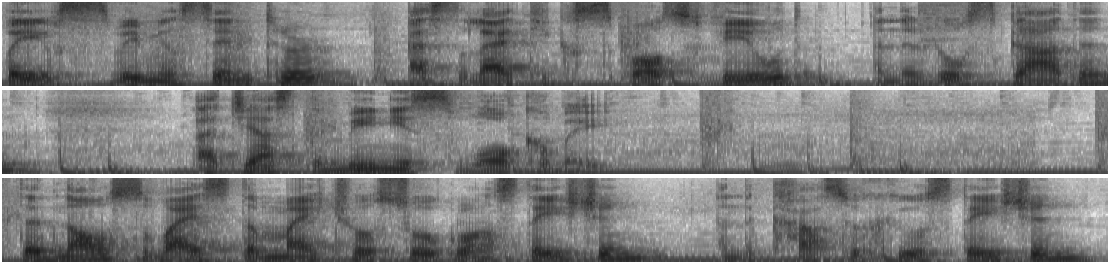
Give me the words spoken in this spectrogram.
with swimming center, athletic sports field, and rose garden are just minutes walk away. The Northwest Metro Showground Station and Castle Hill Station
